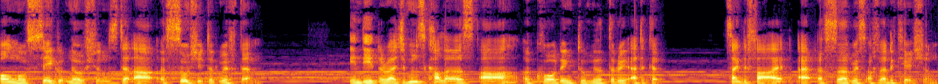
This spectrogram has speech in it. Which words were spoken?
almost sacred notions that are associated with them. Indeed, the regiment's colors are, according to military etiquette, sanctified at a service of dedication,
